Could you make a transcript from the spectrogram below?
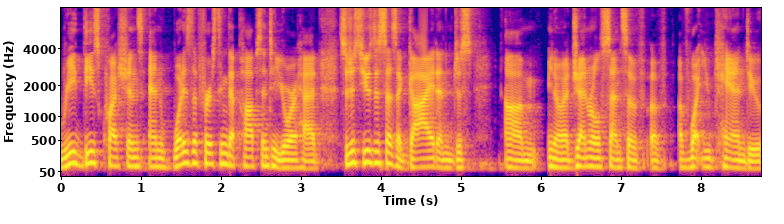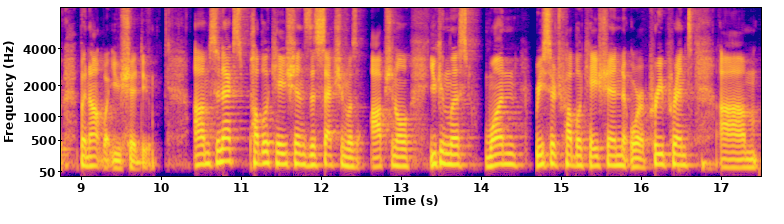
read these questions and what is the first thing that pops into your head so just use this as a guide and just um, you know, a general sense of, of, of what you can do, but not what you should do. Um, so next, publications. This section was optional. You can list one research publication or a preprint um,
